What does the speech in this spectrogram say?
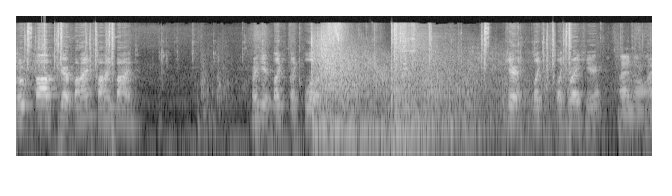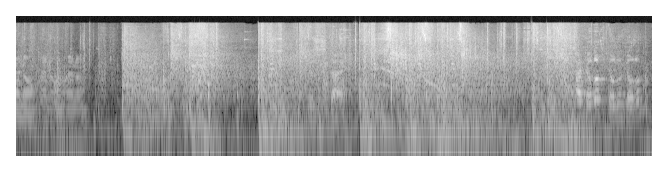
Oh, uh, Garrett, behind, behind, behind. Right here, like, like below us. Garrett, like, like right here. I know, I know, I know, I know. This guy. I killed him, killed him, killed him.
